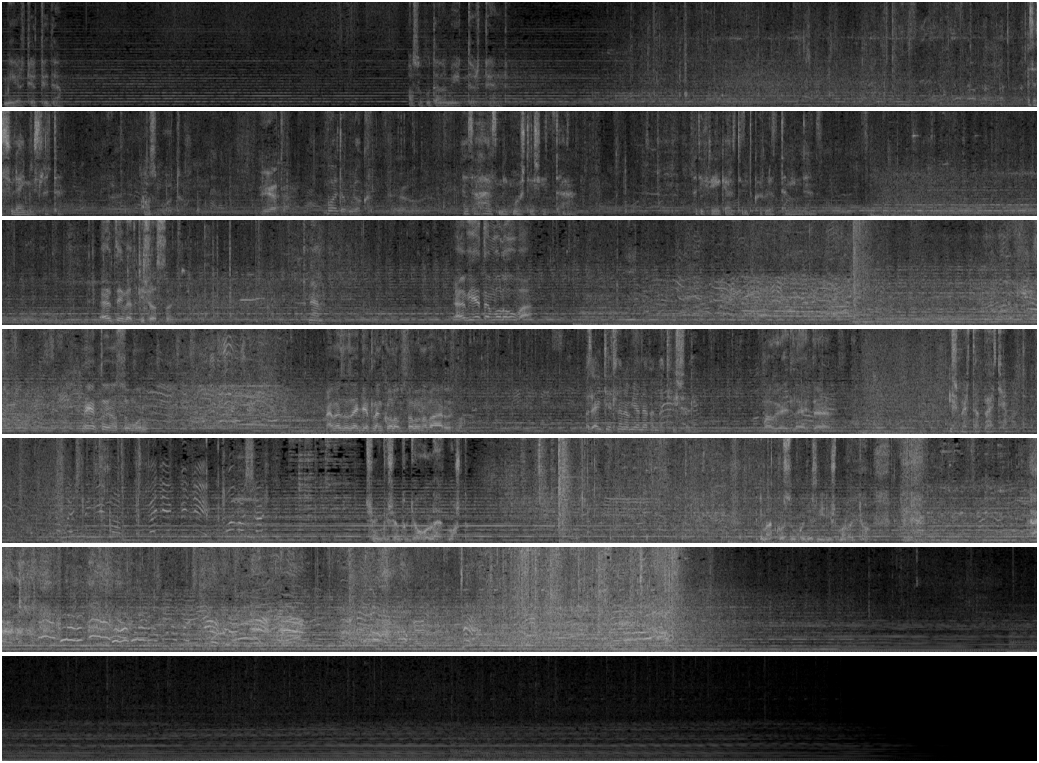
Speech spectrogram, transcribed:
Miért jött ide? Azok után, ami itt történt. Ez a szüleim üzlete. Az volt. Értem. Boldogulok. Ez a ház még most is itt áll. Pedig rég eltűnt körülötte minden. Eltévedt, kisasszony. Nem. Elvihetem valahová? Miért olyan szomorú? Nem ez az egyetlen kalapszalon a városban? Az egyetlen, ami a nevemet viseli. Maga egy lejter. Ismerte a bátyámat? Senki sem tudja, hol lehet most. Imádkozzunk, hogy ez így is maradjon.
